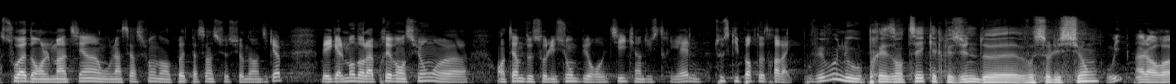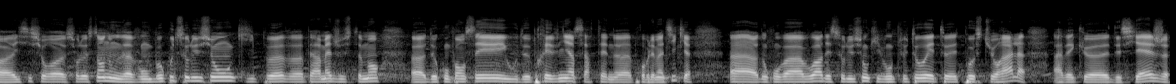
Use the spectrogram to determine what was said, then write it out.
soit dans le maintien ou l'insertion dans l'emploi de personnes situation de handicap, mais également dans la prévention en termes de solutions bureautiques, industrielles, tout ce qui porte au travail. Pouvez-vous nous présenter quelques-unes de vos solutions? Oui, alors ici sur, sur le stand, nous avons beaucoup de solutions qui peuvent permettre justement de compenser ou de prévenir certaines problématiques. donc on va avoir des solutions qui vont plutôt être posturales, avec euh, des sièges,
